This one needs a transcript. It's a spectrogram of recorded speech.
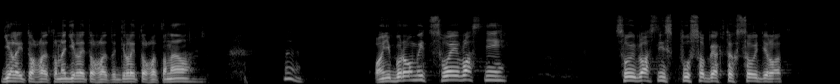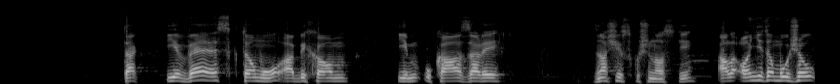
dělej tohle, to nedělej tohle, to dělej tohle, to ne. ne. Oni budou mít svoje vlastní, svůj vlastní způsob, jak to chcou dělat. Tak je vést k tomu, abychom jim ukázali z našich zkušeností, ale oni to můžou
